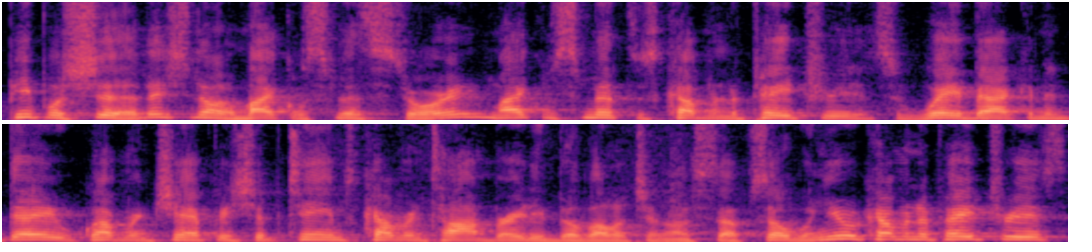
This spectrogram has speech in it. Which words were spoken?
people should. They should know the Michael Smith story. Michael Smith was covering the Patriots way back in the day, covering championship teams, covering Tom Brady, Bill Belichick on stuff. So when you were covering the Patriots,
